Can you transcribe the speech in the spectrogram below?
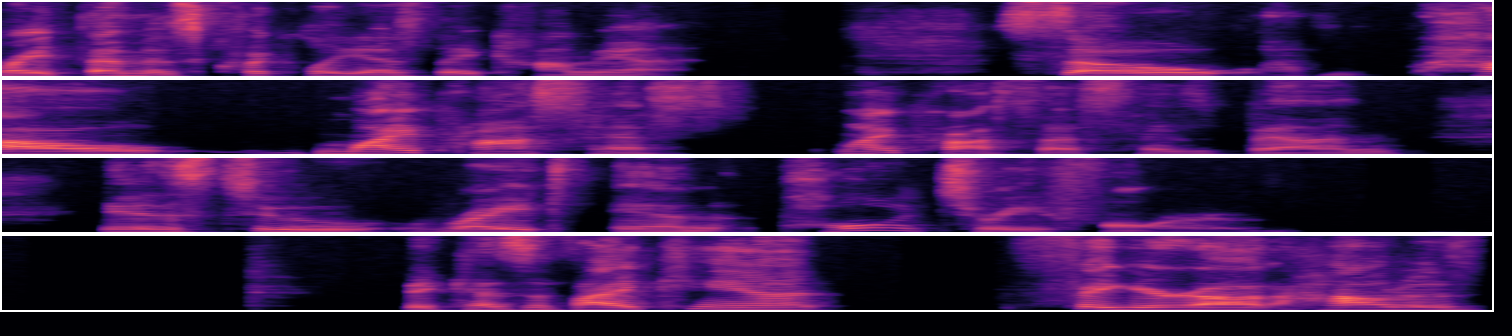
write them as quickly as they come in. So how my process my process has been is to write in poetry form. Because if I can't figure out how to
